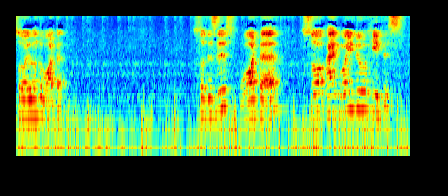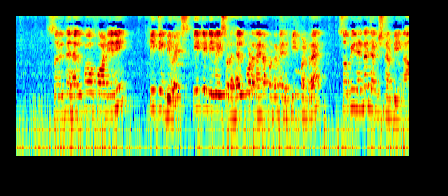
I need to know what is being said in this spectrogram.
சோ இது வந்து water so this is water so I am going to heat this so with the help of what heating device heating டிவைஸோட ஹெல்ப்போட நான் என்ன பண்றேன்னா இதை ஹீட் பண்றேன் ஸோ இது என்ன ஜங்ஷன் அப்படின்னா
